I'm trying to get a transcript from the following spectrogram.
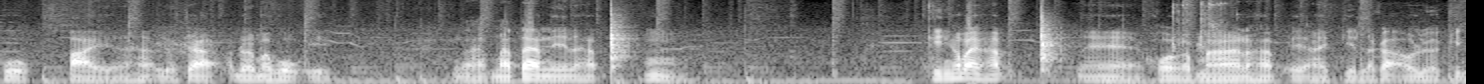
ผูกไปนะฮะหรือจะเดินมาผูกอีกนะครับมาแต้มนี้นะครับ อืมกินเข้าไปครับ นี่โคนกับม้านะครับ AI กินแล้วก็เอาเรือกิน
